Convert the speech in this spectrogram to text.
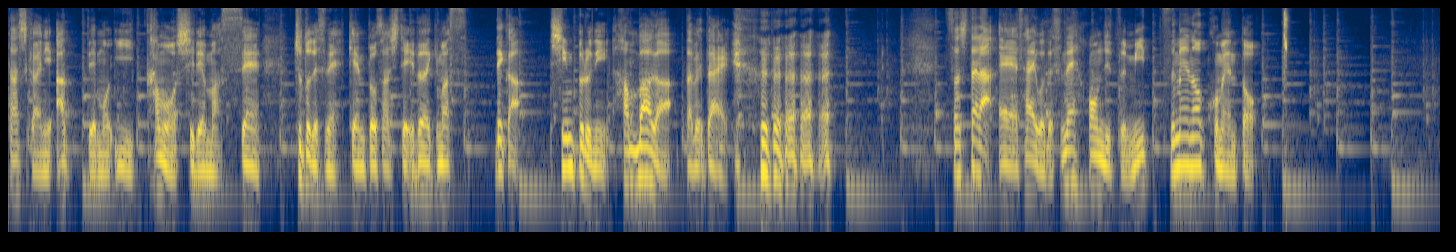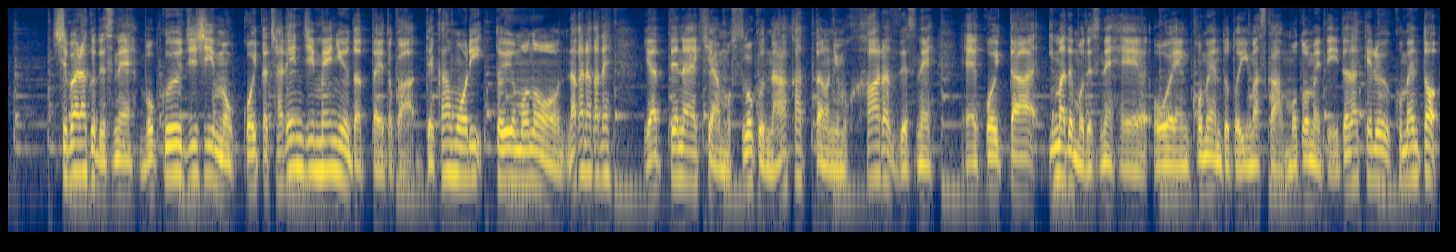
確かにあってもいいかもしれません。ちょっとですね、検討させていただきます。てか、シンプルにハンバーガー食べたい。そしたら、えー最後ですね、本日3つ目のコメント。しばらくですね、僕自身もこういったチャレンジメニューだったりとか、デカ盛りというものをなかなかね、やってない期間もすごく長かったのにもかかわらずですね、えーこういった今でもですね、えー応援コメントといいますか、求めていただけるコメント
